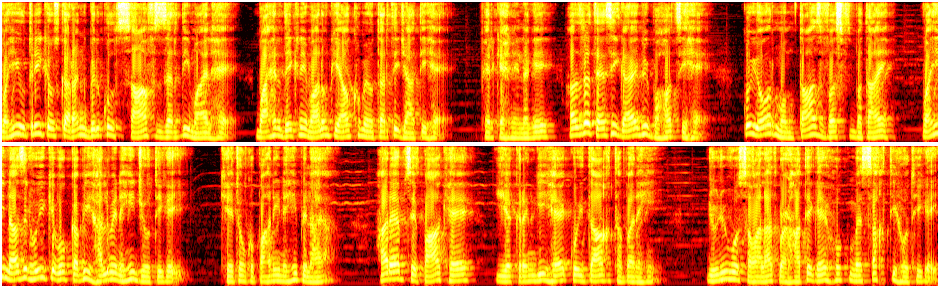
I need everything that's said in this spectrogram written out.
वही उतरी कि उसका रंग बिल्कुल साफ़, जर्दी माइल है। बाहर देखने वालों की आँखों में उतरती जाती है। फिर कहने लगे, हज़रत, ऐसी गायें भी बहुत सी हैं। कोई और मुमताज़ वस्फ बताएँ? वही नाजिल हुई कि वो कभी हल में नहीं जोती गई। खेतों को पानी नहीं पिलाया। हर ऐब से पाक है यकरंगी है, कोई दाग धब्बा नहीं। जो जो वो सवालात बढ़ाते गए, हुक्म में सख्ती होती गई।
